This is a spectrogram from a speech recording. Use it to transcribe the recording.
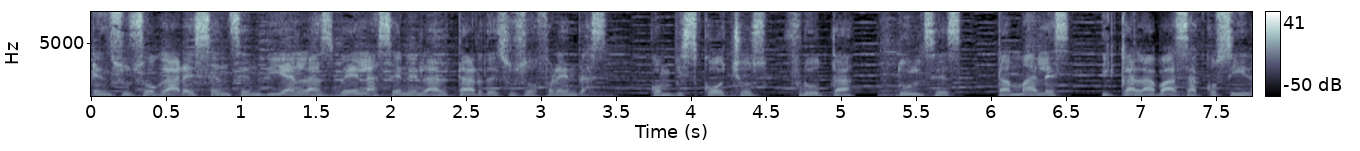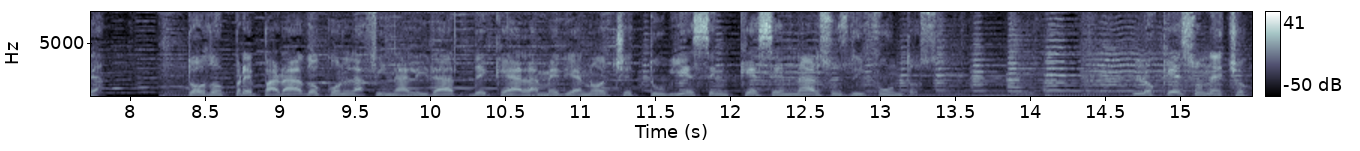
En sus hogares se encendían las velas en el altar de sus ofrendas, con bizcochos, fruta, dulces, tamales y calabaza cocida. Todo preparado con la finalidad de que a la medianoche tuviesen que cenar sus difuntos. Lo que es un hecho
